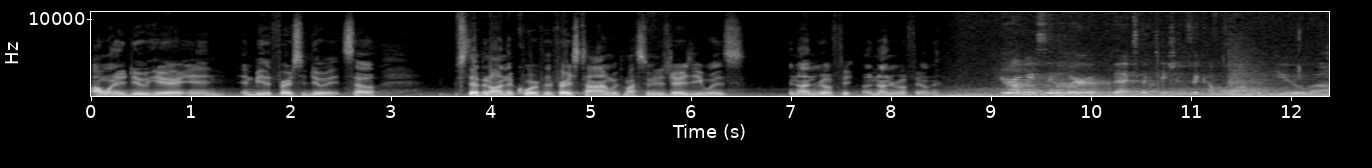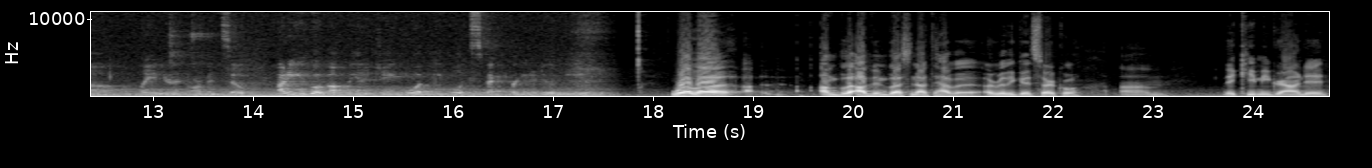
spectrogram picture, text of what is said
I wanted to do here and, and be the first to do it. So stepping on the court for the first time with my Sooners jersey was an unreal, an unreal feeling. You're obviously aware of the expectations that come along with you um, playing here in Norman. So how do you go about managing what people expect for you to do immediately? Well, uh, I'm I've been blessed enough to have a, a really good circle. Um, they keep me grounded.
